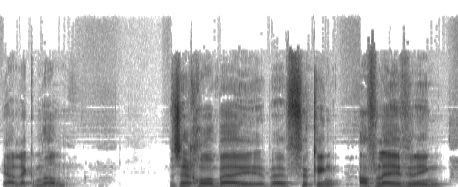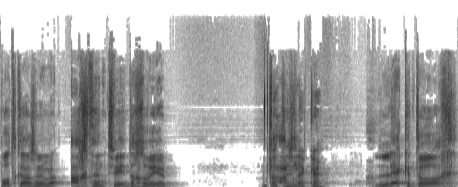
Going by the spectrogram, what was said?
Ja, lekker man. We zijn gewoon bij, bij fucking aflevering, podcast nummer 28 alweer. Dat is lekker. Lekker toch?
